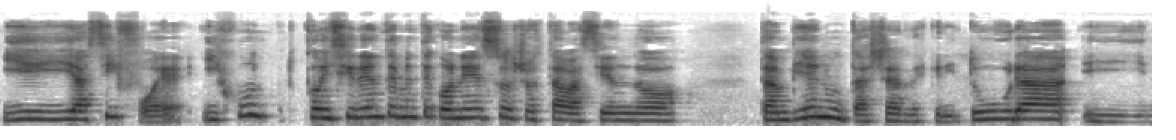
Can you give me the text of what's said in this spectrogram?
Y así fue. Y coincidentemente con eso yo estaba haciendo también un taller de escritura y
